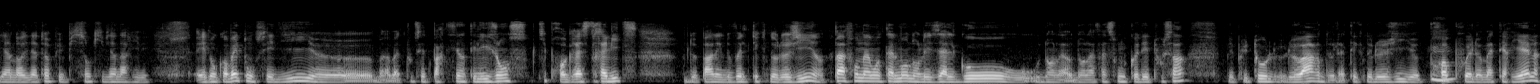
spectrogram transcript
y a un ordinateur plus puissant qui vient d'arriver. Et donc en fait, on s'est dit, euh, bah, bah, toute cette partie intelligence qui progresse très vite de par les nouvelles technologies, pas fondamentalement dans les algos ou dans la, dans la façon de coder tout ça, mais plutôt le, hard, la technologie euh, propre, mhm. le matériel.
